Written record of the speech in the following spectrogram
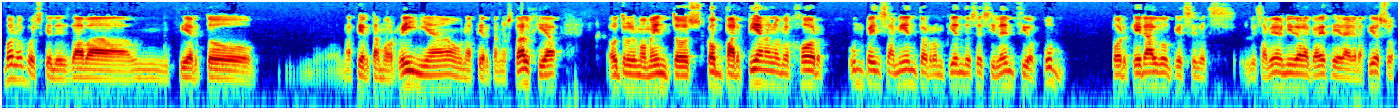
bueno, pues que les daba un cierto una cierta morriña, una cierta nostalgia. Otros momentos compartían a lo mejor un pensamiento rompiendo ese silencio, ¡pum! Porque era algo que se les, había venido a la cabeza y era gracioso.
